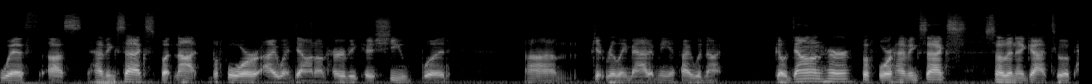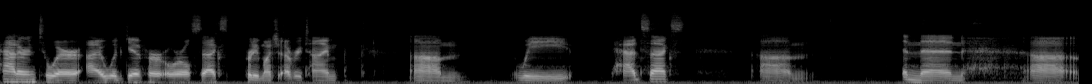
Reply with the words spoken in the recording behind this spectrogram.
with us having sex, but not before I went down on her because she would um, get really mad at me if I would not go down on her before having sex. So then it got to a pattern to where I would give her oral sex pretty much every time um, we had sex. Um, and then, uh,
